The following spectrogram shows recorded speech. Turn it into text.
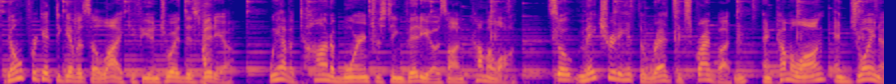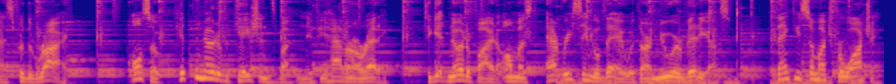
Don't forget to give us a like if you enjoyed this video. We have a ton of more interesting videos on Come Along, so make sure to hit the red subscribe button and come along and join us for the ride. Also, hit the notifications button if you haven't already to get notified almost every single day with our newer videos. Thank you so much for watching.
